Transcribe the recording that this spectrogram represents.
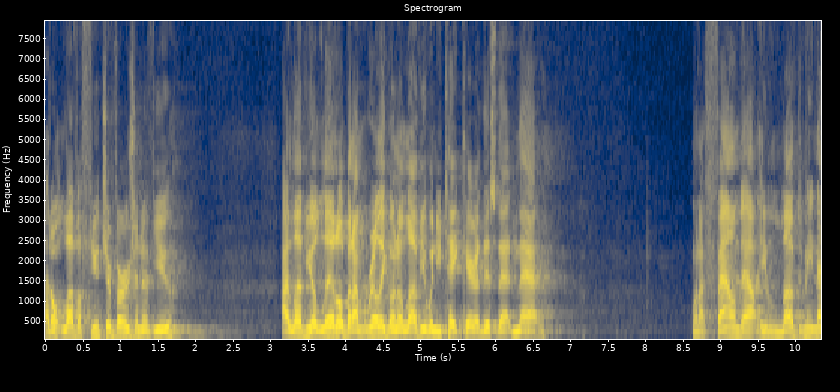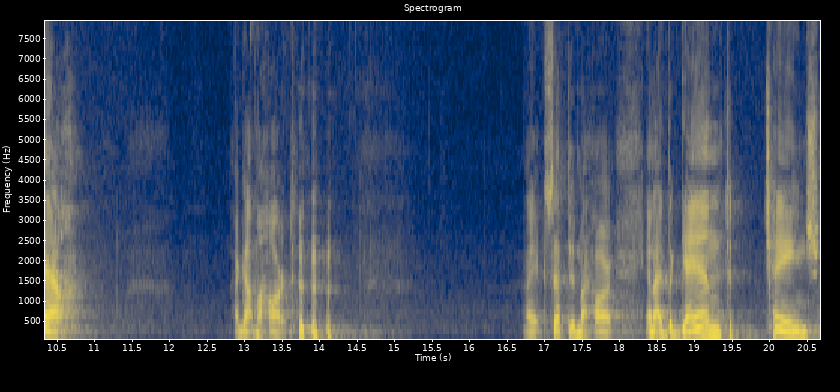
I don't love a future version of you. I love you a little, but I'm really going to love you when you take care of this, that, and that. When I found out he loved me now, I got my heart. I accepted my heart and I began to change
